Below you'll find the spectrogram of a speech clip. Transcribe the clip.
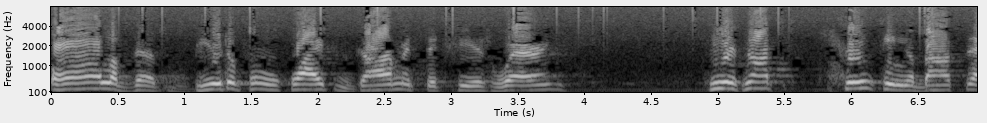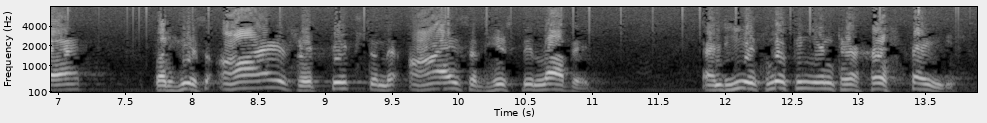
all of the beautiful white garment that she is wearing? He is not thinking about that, but his eyes are fixed on the eyes of his beloved. And he is looking into her face.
